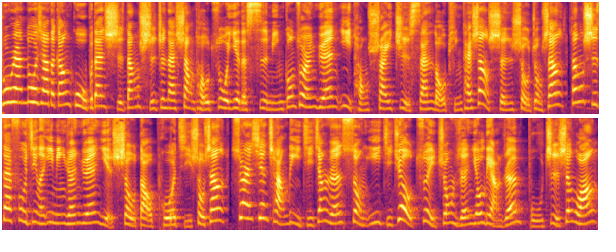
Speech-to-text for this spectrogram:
突然落下的钢骨，不但使当时正在上头作业的四名工作人员一同摔至三楼平台上，身受重伤。当时在附近的一名人员也受到波及受伤。虽然现场立即将人送医急救，最终仍有两人不治身亡。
